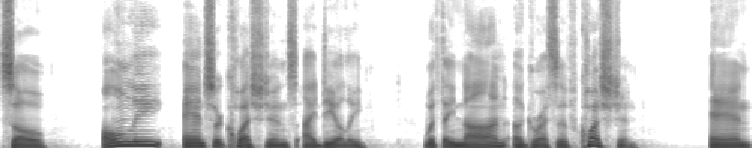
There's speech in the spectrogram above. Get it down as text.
So only answer questions, ideally, with a non aggressive question and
